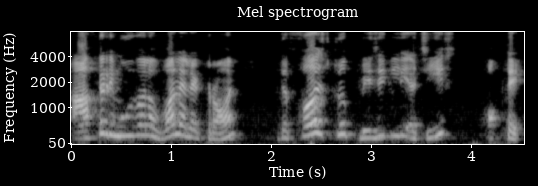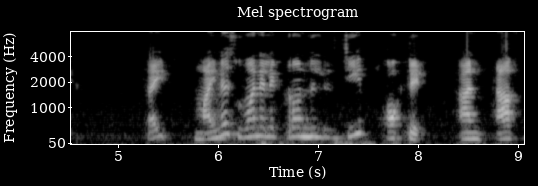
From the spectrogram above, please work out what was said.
after removal of one electron, the first group basically achieves octet, right? Minus 1 electron will achieve octet and after,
